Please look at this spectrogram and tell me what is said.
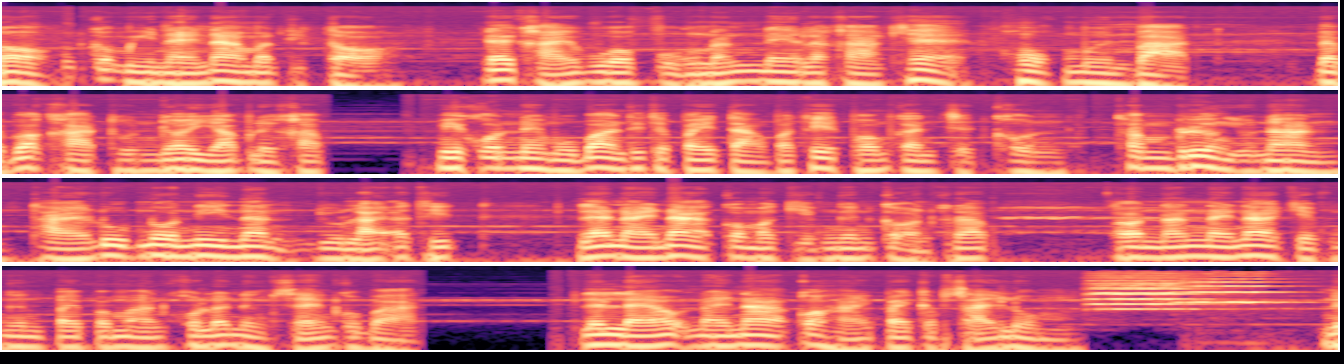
นอก ก็มีนายหน้ามาติดต่อ ได้ขายวัวฝูงนั้นในราคาแค่หกหมื่นบาท แบบว่าขาดทุนย่อยยับเลยครับ มีคนในหมู่บ้านที่จะไปต่างประเทศพร้อมกันเจ็ดคนทำเรื่องอยู่นาน ถ่ายรูปโน่นนี่นั่นอยู่หลายอาทิตย์ และนายหน้าก็มาเก็บเงินก่อนครับ ตอนนั้นนายหน้าเก็บเงินไปประมาณคนละหนึ่งแสนกว่าบาท และแล้วนายหน้าก็หายไปกับสายลม ใน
